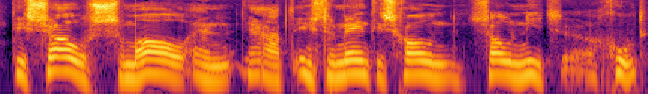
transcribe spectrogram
Het is zo smal en ja, het instrument is gewoon zo niet eh, goed.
